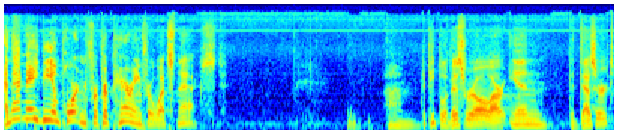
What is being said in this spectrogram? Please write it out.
And that may be important for preparing for what's next. Um, the people of Israel are in the desert.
